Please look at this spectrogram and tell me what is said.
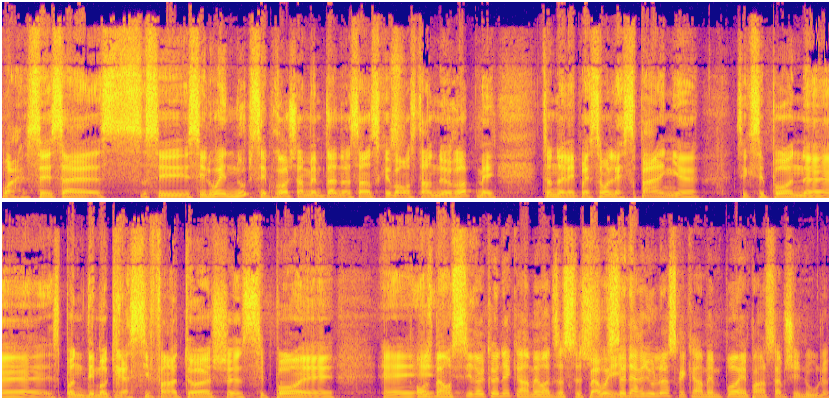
Ouais, c'est ça, c'est c'est loin de nous, c'est proche en même temps dans le sens que bon, c'est en Europe, mais on a l'impression l'Espagne, c'est que c'est pas une, c'est pas une démocratie fantoche, c'est pas un on, ben, on s'y reconnaît quand même en disant ce, ben ce scénario-là serait quand même pas impensable chez nous. Là.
